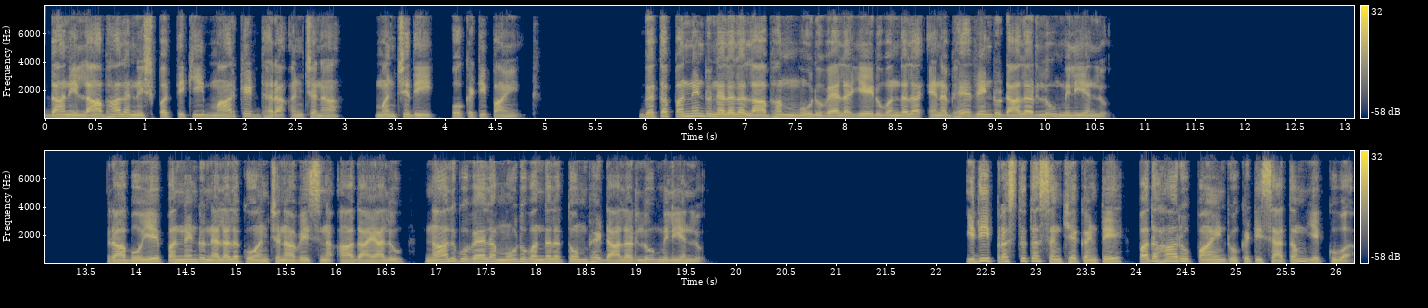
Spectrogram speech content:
దాని లాభాల నిష్పత్తికి మార్కెట్ ధర అంచనా మంచిది ఒకటి పాయింట్. గత పన్నెండు నెలల లాభం మూడు వేల ఏడు వందల ఎనభై రెండు డాలర్లు మిలియన్లు. రాబోయే పన్నెండు నెలలకు అంచనా వేసిన ఆదాయాలు నాలుగు వేల మూడు వందల తొంభై డాలర్లు మిలియన్లు. ఇది ప్రస్తుత సంఖ్య కంటే పదహారు పాయింట్ ఒకటి శాతం ఎక్కువ.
